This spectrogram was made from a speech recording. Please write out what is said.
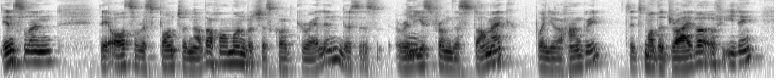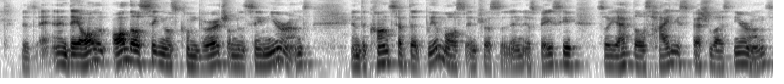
insulin. They also respond to another hormone, which is called ghrelin. This is released yeah. from the stomach when you're hungry. So it's more the driver of eating. It's, and they all, all those signals converge on the same neurons. And the concept that we're most interested in is basically so you have those highly specialized neurons,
